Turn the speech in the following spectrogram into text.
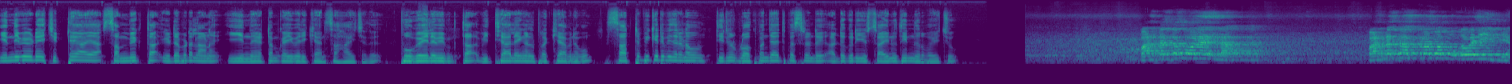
എന്നിവയുടെ ചിട്ടയായ സംയുക്ത ഇടപെടലാണ് ഈ നേട്ടം കൈവരിക്കാൻ സഹായിച്ചത്. പുകയില വിമുക്ത വിദ്യാലയങ്ങൾ പ്രഖ്യാപനവും സർട്ടിഫിക്കറ്റ് വിതരണവും Tirur block panchayat president advocate U Sainuddin നിർവഹിച്ചു. പണ്ടത്തെ പോലെയല്ല. പണ്ടത്തെ ഇപ്പൊ ഇല്ല.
